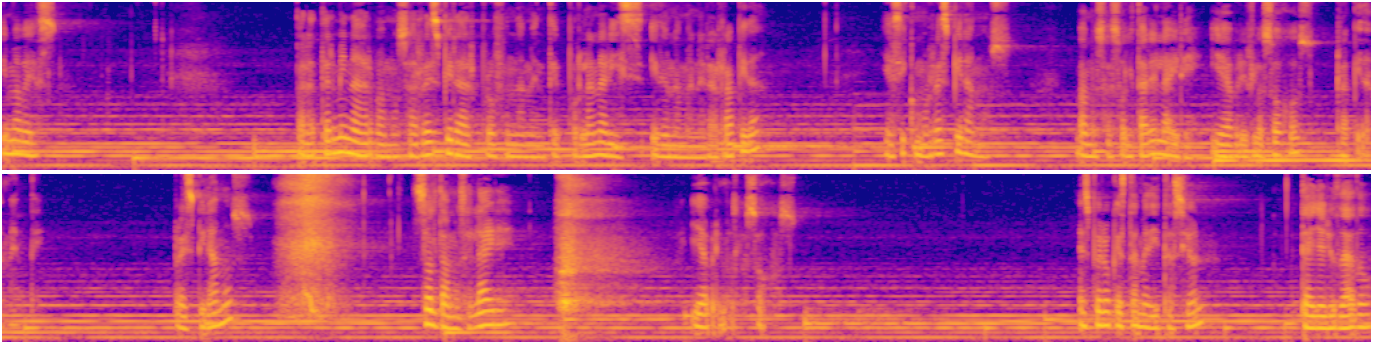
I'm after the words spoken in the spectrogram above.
Última vez. Para terminar vamos a respirar profundamente por la nariz y de una manera rápida. Y así como respiramos, vamos a soltar el aire y abrir los ojos rápidamente. Respiramos, soltamos el aire y abrimos los ojos. Espero que esta meditación te haya ayudado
